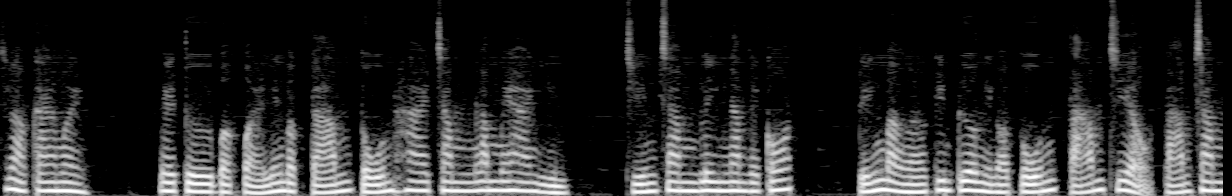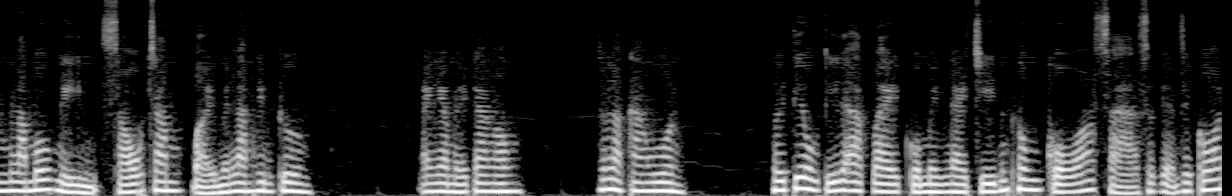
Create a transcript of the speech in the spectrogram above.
Rất là cao ơi? Đây từ bậc 7 lên bậc 8 tốn 252.905 giây cốt Tính bằng ờ, kim cương thì nó tốn 8 triệu 851.675 kim cương. Anh em thấy cao không? Rất là cao luôn. Hơi tiêu một tí lạc này của mình ngày 9 không có xả sự kiện dây cốt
